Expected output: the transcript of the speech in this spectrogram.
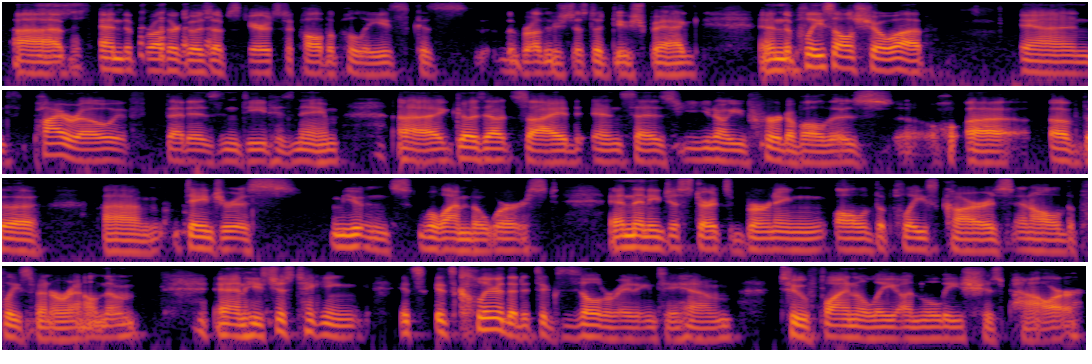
Uh, and the brother goes upstairs to call the police because the brother's just a douchebag, and the police all show up, and Pyro, if that is indeed his name, uh, goes outside and says, "You know, you've heard of all those uh, of the um, dangerous mutants. Well, I'm the worst." And then he just starts burning all of the police cars and all of the policemen around them, and he's just taking. It's it's clear that it's exhilarating to him to finally unleash his power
